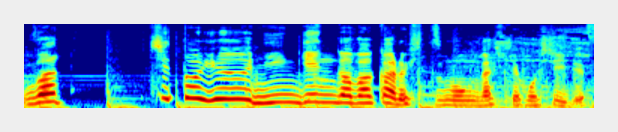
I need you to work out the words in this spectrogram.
わっちという人間がわかる質問がしてほしいです。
